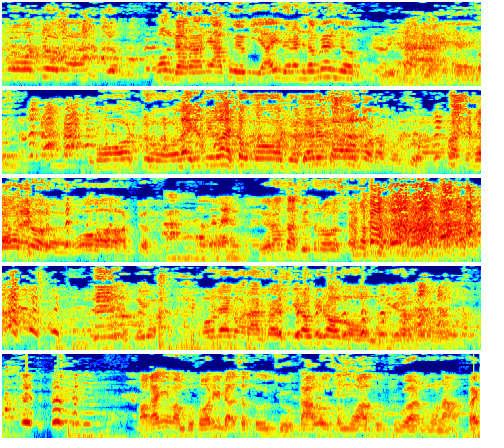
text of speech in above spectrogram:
Waduh kan. Wong darane aku ya kiai, darane sampean yo. Waduh, lah istilah itu waduh dari sapa ora waduh. Waduh, waduh. Ya rasa diterus. Lha kok ngene kok ora kira-kira ngono, kira-kira. Makanya Imam Bukhari tidak setuju kalau semua tujuan munafik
